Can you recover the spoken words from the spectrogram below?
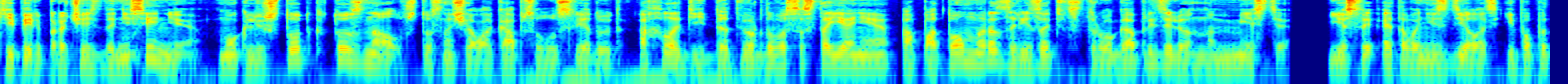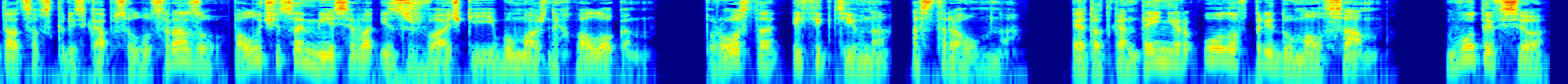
Теперь прочесть донесение мог лишь тот, кто знал, что сначала капсулу следует охладить до твердого состояния, а потом разрезать в строго определенном месте. Если этого не сделать и попытаться вскрыть капсулу сразу, получится месиво из жвачки и бумажных волокон. Просто, эффективно, остроумно. Этот контейнер Олаф придумал сам. Вот и все.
